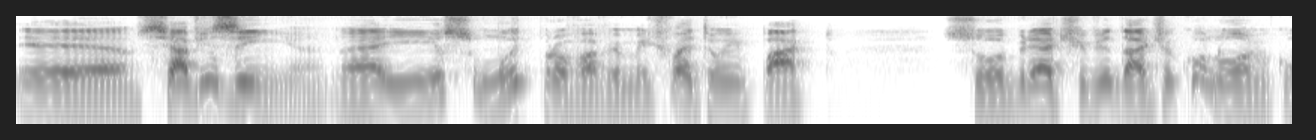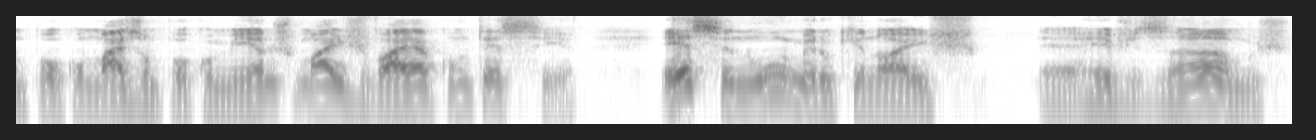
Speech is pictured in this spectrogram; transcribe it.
é, se avizinha. Né? E isso muito provavelmente vai ter um impacto sobre a atividade econômica, um pouco mais, um pouco menos, mas vai acontecer. Esse número que nós é, revisamos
